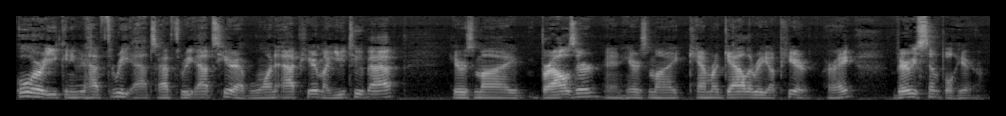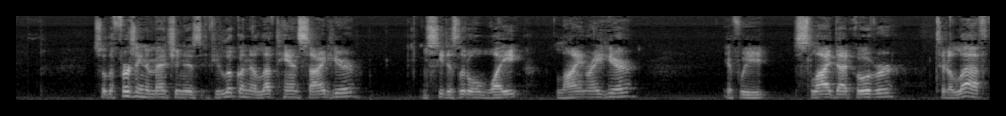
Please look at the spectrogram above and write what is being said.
or you can even have three apps. I have three apps here. I have one app here, my YouTube app. Here's my browser, and here's my camera gallery up here, all right? Very simple here. So the first thing to mention is if you look on the left-hand side here, you see this little white line right here. If we slide that over to the left,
